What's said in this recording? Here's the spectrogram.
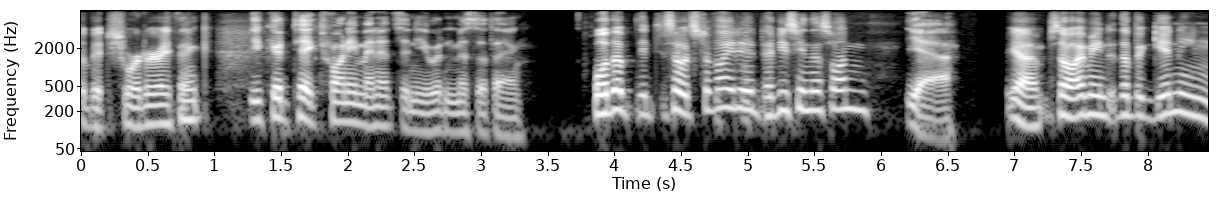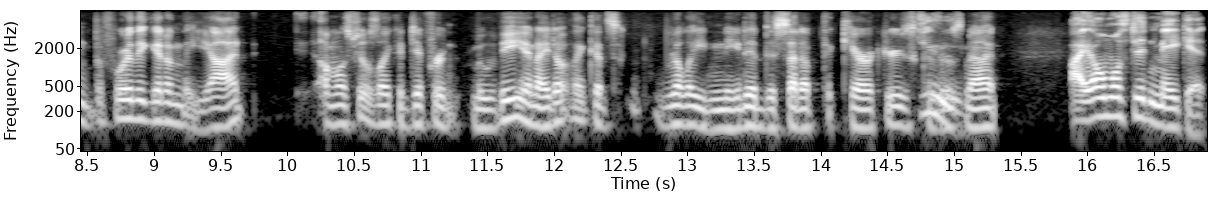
a bit shorter, I think. You could take 20 minutes and you wouldn't miss a thing. Well, the it, so it's divided. Have you seen this one? Yeah. Yeah. So I mean, the beginning before they get on the yacht almost feels like a different movie, and I don't think it's really needed to set up the characters because it's not. I almost didn't make it.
